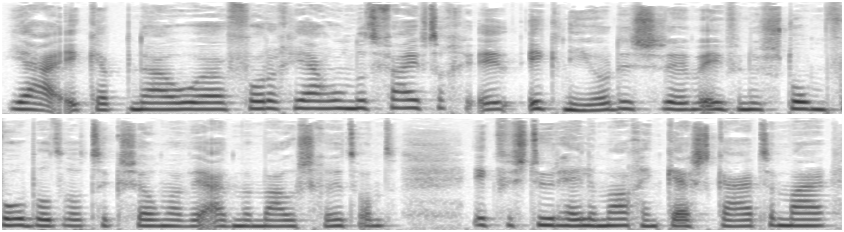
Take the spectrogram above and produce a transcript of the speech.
Ja, ik heb nou uh, vorig jaar 150. Ik niet hoor. Dus even een stom voorbeeld wat ik zomaar weer uit mijn mouw schud. Want ik verstuur helemaal geen kerstkaarten. Maar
